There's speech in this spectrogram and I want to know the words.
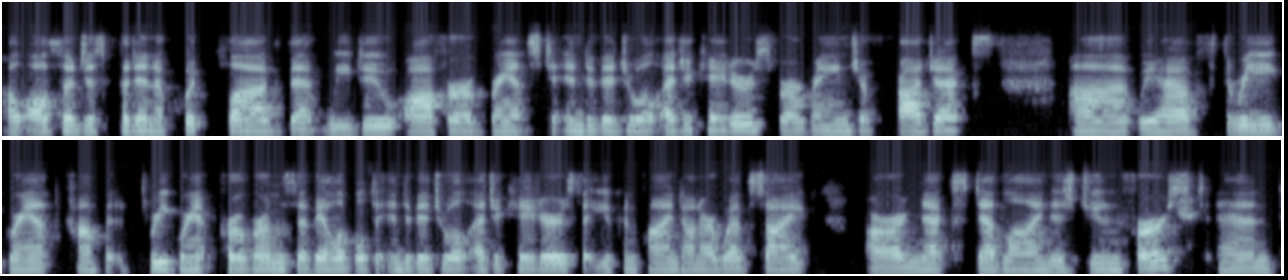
I'll also just put in a quick plug that we do offer grants to individual educators for a range of projects uh, we have three grant three grant programs available to individual educators that you can find on our website. Our next deadline is June 1st and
